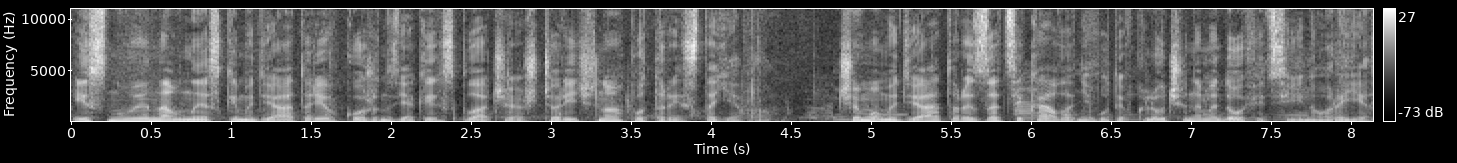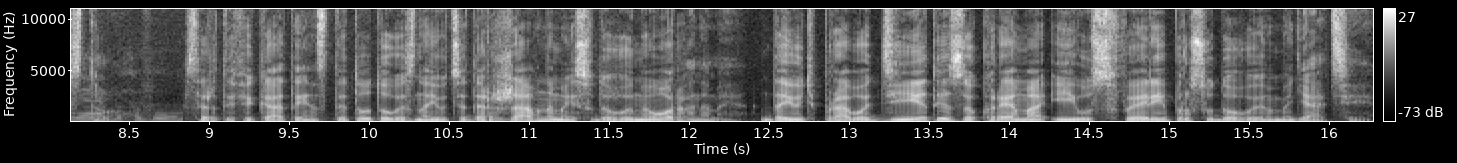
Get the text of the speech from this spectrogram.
Існує на внески медіаторів, кожен з яких сплачує щорічно по 300 євро. Чому медіатори зацікавлені бути включеними до офіційного реєстру? Сертифікати інституту визнаються державними і судовими органами, дають право діяти, зокрема і у сфері просудової медіації.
